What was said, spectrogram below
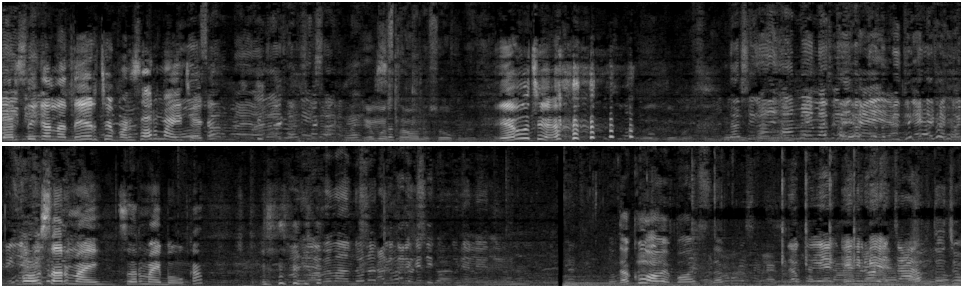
દર્શિકા ના દર્શિકાના દેર છે પણ શરમાઈ છે કે? ફેમસ થવાનો શોખ નથી. એવું છે? બહુ શરમાઈ શરમાઈ બહુ કા. દકુ હવે બસ દકુ એની બે આમ તો જો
